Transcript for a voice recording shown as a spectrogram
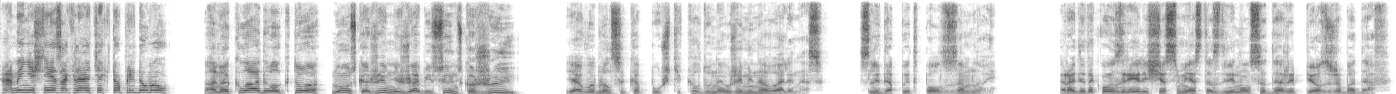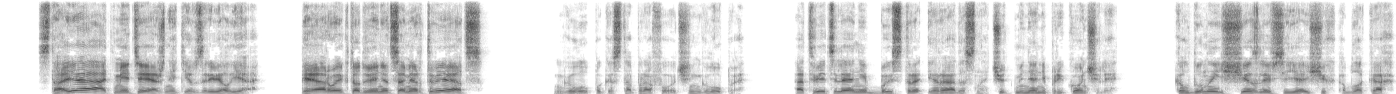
«А нынешнее заклятие кто придумал?» «А накладывал кто? Ну, скажи мне, жабий сын, скажи!» Я выбрался к опушке, колдуны уже миновали нас. Следопыт полз за мной. Ради такого зрелища с места сдвинулся даже пес Жабодав. «Стоять, мятежники!» — взревел я. «Первый, кто двинется, мертвец!» Глупо, Костоправ, очень глупо. Ответили они быстро и радостно, чуть меня не прикончили. Колдуны исчезли в сияющих облаках,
